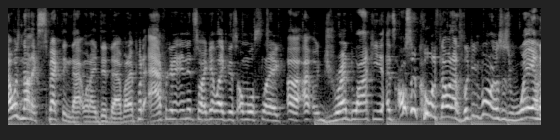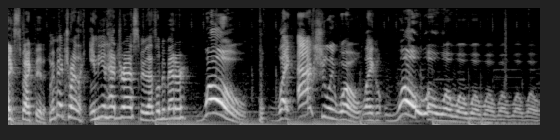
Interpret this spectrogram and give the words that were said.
I was not expecting that when I did that, but I put African in it, so I get like this almost like uh, dreadlocky. It's also cool. It's not what I was looking for. This is way unexpected. Maybe I try like Indian headdress. Maybe that's a little bit better. Whoa! Like actually, whoa! Like whoa, whoa, whoa, whoa, whoa, whoa, whoa, whoa, whoa.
